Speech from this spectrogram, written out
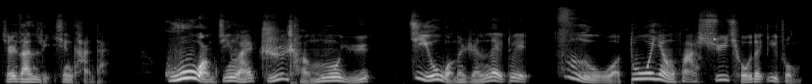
其实咱理性看待，古往今来，职场摸鱼既有我们人类对自我多样化需求的一种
